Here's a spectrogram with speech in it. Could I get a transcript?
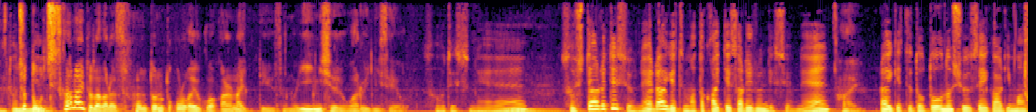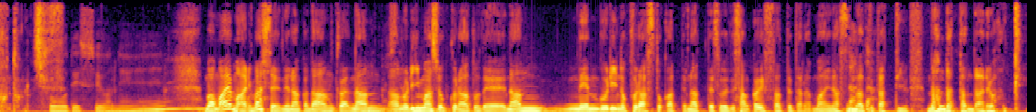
ね、ちょっと落ち着かないと、だから本当のところがよくわからないっていう、そのいいにせよ、悪いにせよ。そうですね、そしてあれですよね、来月また改定されるんですよね。はい。来月怒涛の修正があります。そうですよね。まあ前もありましたよね。なんかなんかなんあのリーマンショックの後で何年ぶりのプラスとかってなってそれで3か月経ってたらマイナスになってたっていう。何だったんだあれはっていう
